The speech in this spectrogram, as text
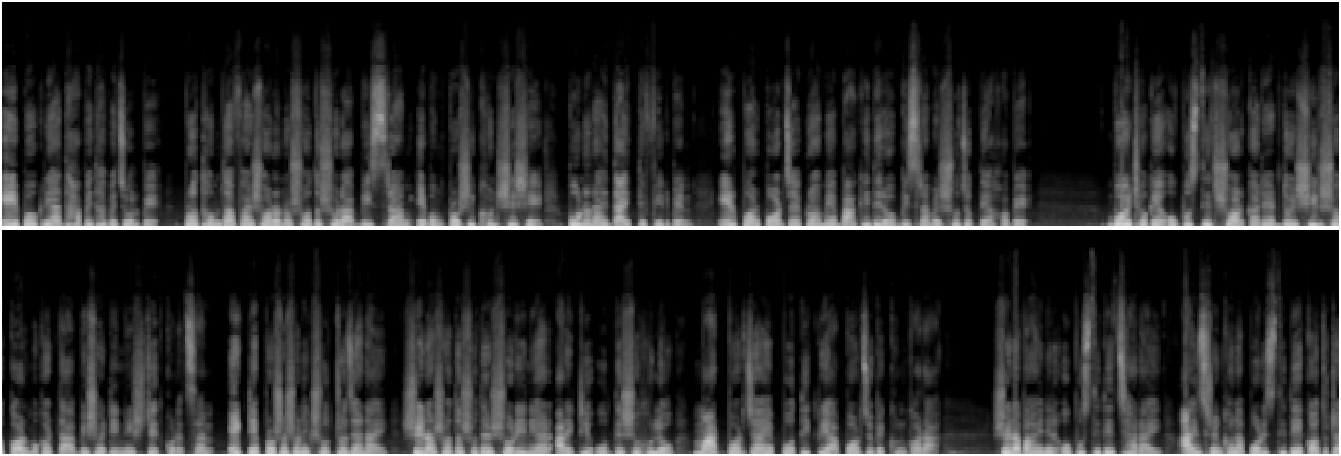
এই প্রক্রিয়া ধাপে ধাপে চলবে। প্রথম দফায় সরানো সদস্যরা বিশ্রাম এবং প্রশিক্ষণ শেষে পুনরায় দায়িত্বে ফিরবেন। এরপর পর্যায়ক্রমে বাকিদেরও বিশ্রামের সুযোগ দেওয়া হবে। বৈঠকে উপস্থিত সরকারের দুই শীর্ষ কর্মকর্তা বিষয়টি নিশ্চিত করেছেন। একটি প্রশাসনিক সূত্র জানায়, সেনা সদস্যদের সরিয়ে নেওয়ার আরেকটি উদ্দেশ্য হল মাঠ পর্যায়ে প্রতিক্রিয়া পর্যবেক্ষণ করা। সেনাবাহিনীর উপস্থিতি ছাড়াই আইনশৃঙ্খলা পরিস্থিতি কতটা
